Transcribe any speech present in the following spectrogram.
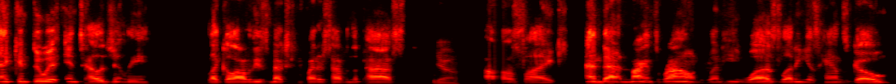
and can do it intelligently, like a lot of these Mexican fighters have in the past. Yeah. I was like, and that ninth round when he was letting his hands go,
